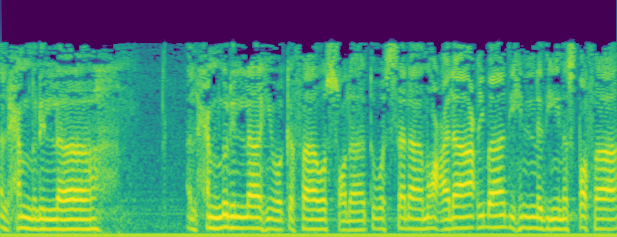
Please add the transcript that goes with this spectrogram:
الحمد لله الحمد لله وكفى والصلاة والسلام على عباده الذين اصطفى.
